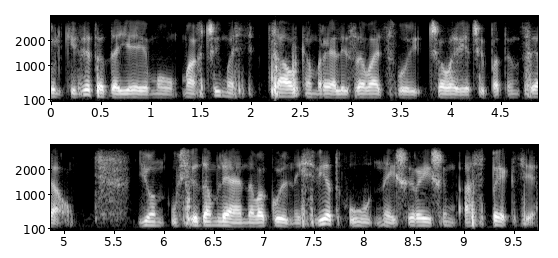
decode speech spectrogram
толькі гэта дае яму магчымасць цалкам рэалізаваць свой чалавечы патэнцыял. Ён усведамляе навакольны свет у найшырэйшым аспекце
